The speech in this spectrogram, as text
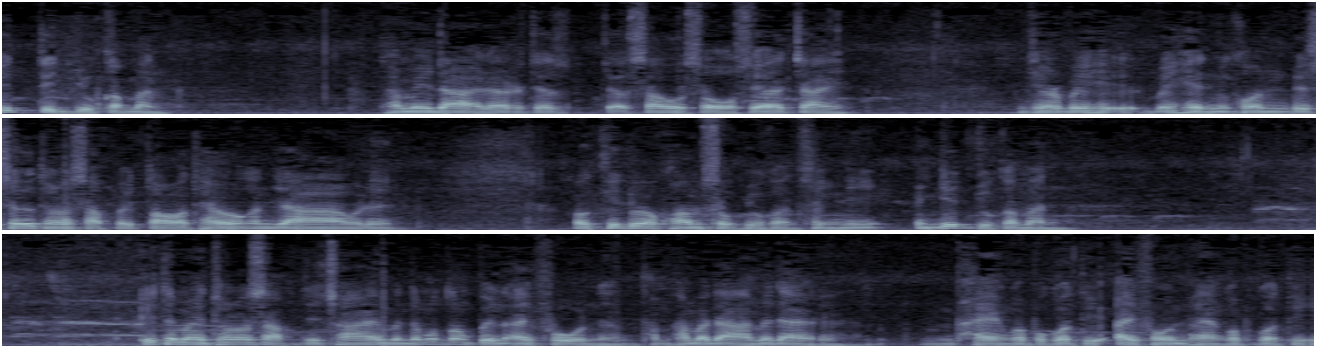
ยึดติดอยู่กับมันทำไม่ได้แล้วเราจะจะเศร้าโศกเสียใจที่เราไปไปเห็นคนไปซื้อโทรศัพท์ไปต่อแถวกันยาวเลย ก็คิดว่าความสุขอยู่กับสิ่งนี้ยึดอยู่กับมันที่ทำไมโทรศัพท์ที่ใช้มันต้องต้องเป็น iPhone เนี่ยธรรมดาไม่ได้เลยมันแพงกว่าปกติ iPhone แพงกว่าปกติ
